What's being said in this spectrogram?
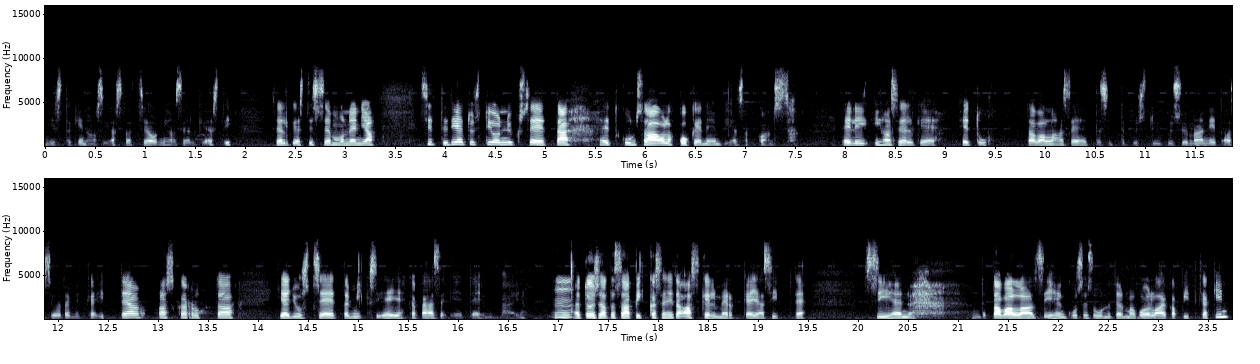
mistäkin asiasta. Että se on ihan selkeästi, selkeästi semmoinen. Ja sitten tietysti on yksi se, että, että kun saa olla kokeneempiensa kanssa. Eli ihan selkeä etu tavallaan se, että sitten pystyy kysymään niitä asioita, mitkä itseä askarruttaa. Ja just se, että miksi ei ehkä pääse eteenpäin. Mm. Ja toisaalta saa pikkasen niitä askelmerkkejä sitten siihen tavallaan siihen, kun se suunnitelma voi olla aika pitkäkin,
